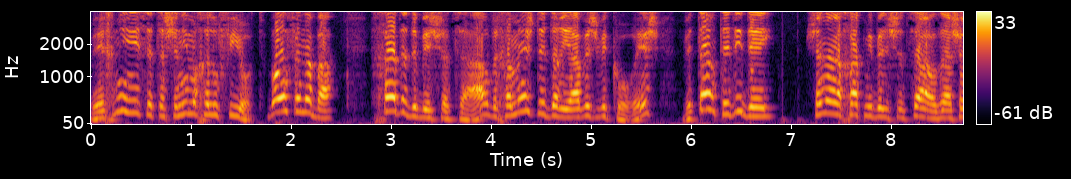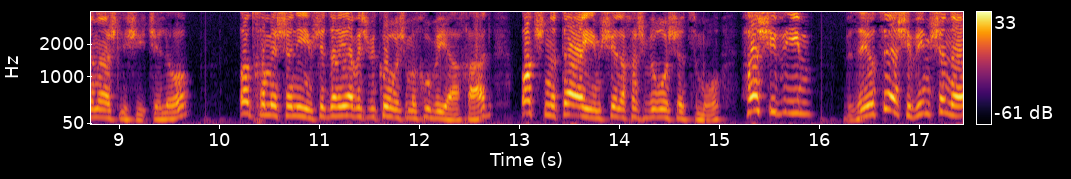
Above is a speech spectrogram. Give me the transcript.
והכניס את השנים החלופיות, באופן הבא: חדא דבלשצר וחמש דדריווש וכורש, ותרתי דידי. שנה אחת מבלשצר זה השנה השלישית שלו, עוד חמש שנים שדריווש וכורש מלכו ביחד, עוד שנתיים של אחשורוש עצמו, השבעים. וזה יוצא השבעים שנה.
